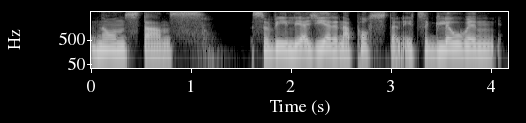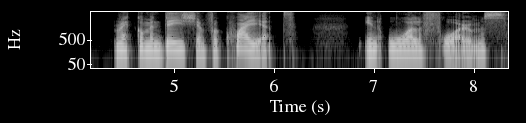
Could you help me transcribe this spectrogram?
någonstans så vill jag ge den här posten. It's a glowing recommendation for quiet in all forms.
